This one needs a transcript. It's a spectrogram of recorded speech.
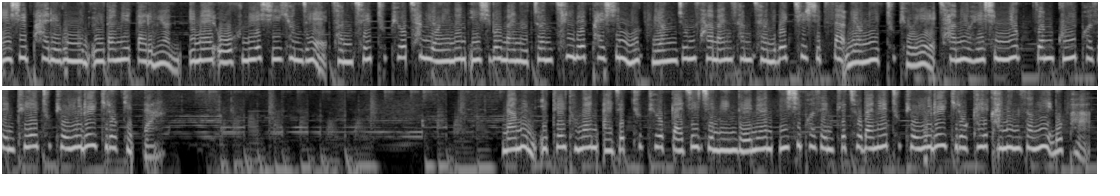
28일 국민의당에 따르면 이날 오후 4시 현재 전체 투표 참여인은 25만 5,786명 중 4만 3,274명이 투표에 참여해 16.92%의 투표율을 기록했다. 남은 이틀 동안 아직 투표까지 진행되면 20% 초반의 투표율을 기록할 가능성이 높아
